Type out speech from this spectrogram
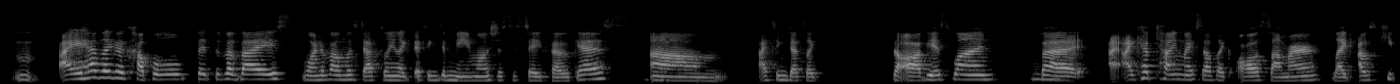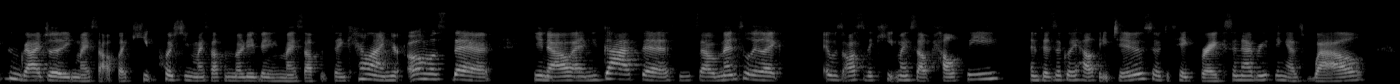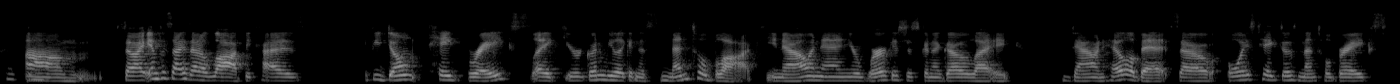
I have like a couple bits of advice. One of them was definitely like I think the main one was just to stay focused. Um, I think that's like the obvious one, but I, I kept telling myself like all summer, like I was keep congratulating myself, like keep pushing myself and motivating myself and saying, Caroline, you're almost there, you know, and you got this. And so mentally, like it was also to keep myself healthy and physically healthy too. So to take breaks and everything as well. Um, so I emphasize that a lot because if you don't take breaks, like you're going to be like in this mental block, you know, and then your work is just going to go like downhill a bit. So always take those mental breaks,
